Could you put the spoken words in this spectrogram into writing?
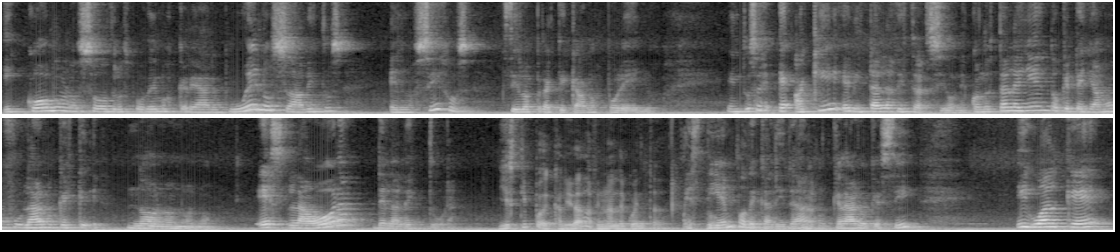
y cómo nosotros podemos crear buenos hábitos en los hijos si los practicamos por ellos. Entonces, eh, aquí evitar las distracciones. Cuando está leyendo que te llamó fulano, que es que... No, no, no, no. Es la hora de la lectura. Y es tiempo de calidad, a final de cuentas. Es tiempo de calidad, claro. claro que sí. Igual que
